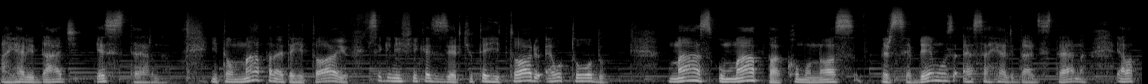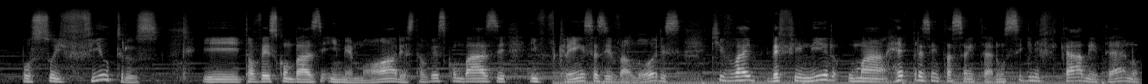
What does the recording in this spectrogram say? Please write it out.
a realidade externa. Então, mapa no território significa dizer que o território é o todo. Mas o mapa, como nós percebemos essa realidade externa, ela possui filtros e talvez com base em memórias, talvez com base em crenças e valores, que vai definir uma representação interna, um significado interno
